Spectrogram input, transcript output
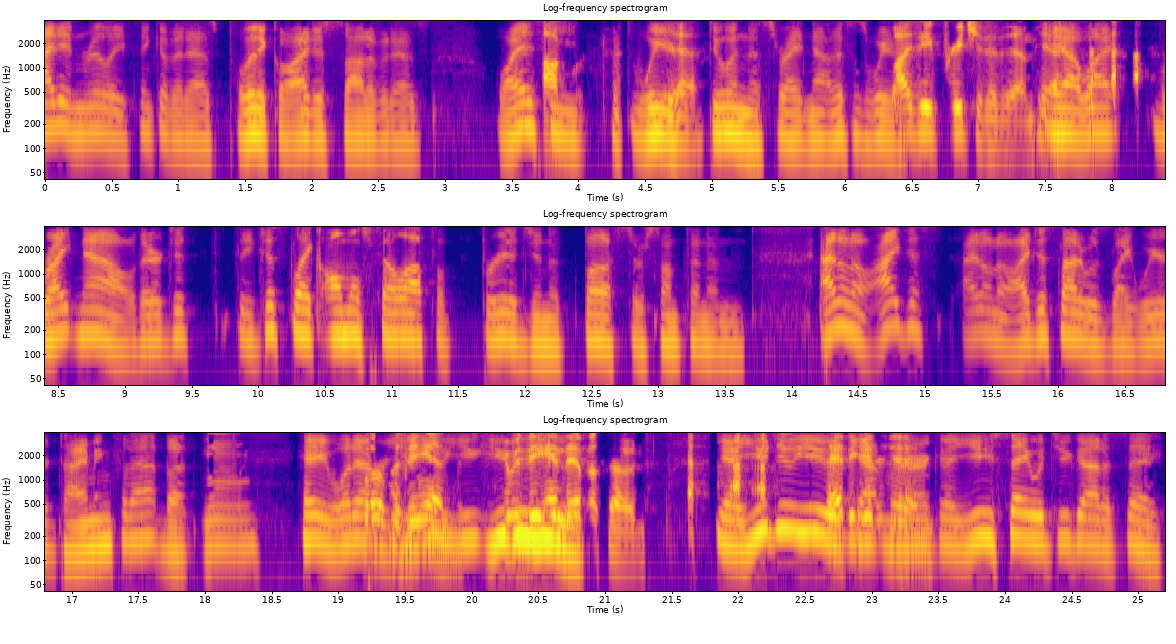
I didn't really think of it as political. I just thought of it as, why is he weird Yeah. doing this right now? This is weird Why is he preaching to them? yeah. Yeah. why right now they're just they just like almost fell off a bridge in a bus or something and i don't know i just i don't know i just thought it was like weird timing for that but Mm. hey whatever Well, it was you the do, end. you, you it was the you. end episode. yeah you do you They had to get Captain it in. america you say what you gotta say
